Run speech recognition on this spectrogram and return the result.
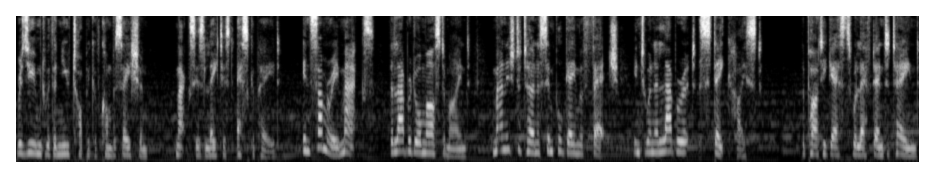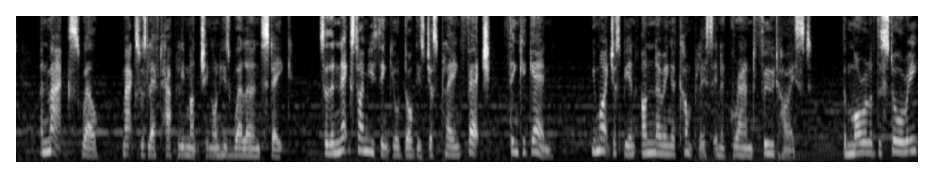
resumed with a new topic of conversation Max's latest escapade. In summary, Max, the Labrador mastermind, managed to turn a simple game of fetch into an elaborate steak heist. The party guests were left entertained, and Max, well, Max was left happily munching on his well-earned steak. So the next time you think your dog is just playing fetch, think again. You might just be an unknowing accomplice in a grand food heist. The moral of the story?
